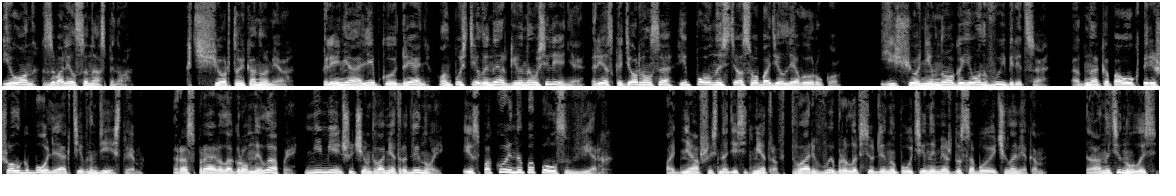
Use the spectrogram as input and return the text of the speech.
и он завалился на спину. К черту экономию! Кляня липкую дрянь, он пустил энергию на усиление, резко дернулся и полностью освободил левую руку. Еще немного, и он выберется. Однако паук перешел к более активным действиям. Расправил огромные лапы, не меньше, чем два метра длиной, и спокойно пополз вверх. Поднявшись на десять метров, тварь выбрала всю длину паутины между собой и человеком. Та натянулась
